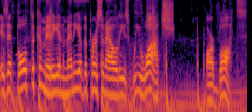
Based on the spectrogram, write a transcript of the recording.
is that both the committee and many of the personalities we watch are bought.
